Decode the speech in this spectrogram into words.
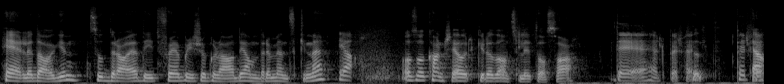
hele dagen. Så drar jeg dit, for jeg blir så glad av de andre menneskene. ja. Og så kanskje jeg orker å danse litt også. Det er helt perfekt. Ja,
